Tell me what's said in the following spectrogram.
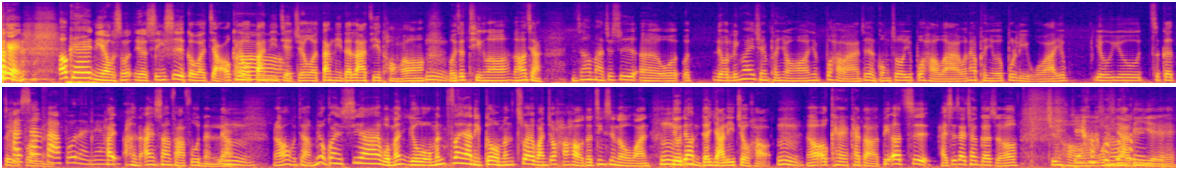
OK OK，你有什么有心事跟我讲，OK，我帮你哦解决，我当你的垃圾桶咯。嗯，我就听咯，然后讲，你知道吗？就是呃，我我有另外一群朋友哦，又不好啊，这个工作又不好啊，我那朋友又不理我啊，又又又这个对我他散发负能量，他很爱散发负能量。嗯然后我们讲没有关系啊，我们有我们在啊，你跟我们出来玩就好好的尽兴的玩，嗯丢掉你的压力就好。嗯然后 OK 开导，第二次还是在唱歌的时候，君红君红我很压力耶。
